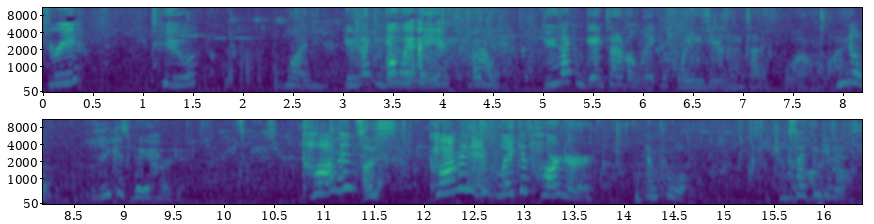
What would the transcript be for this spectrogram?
Three, two, one. Usually I can get Oh wait, I can't. Okay. Usually I can get inside of a lake way easier than inside of a pool. I don't know why. No, lake is way harder. Common, Us- common is lake is harder than pool. Cause I think it is.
